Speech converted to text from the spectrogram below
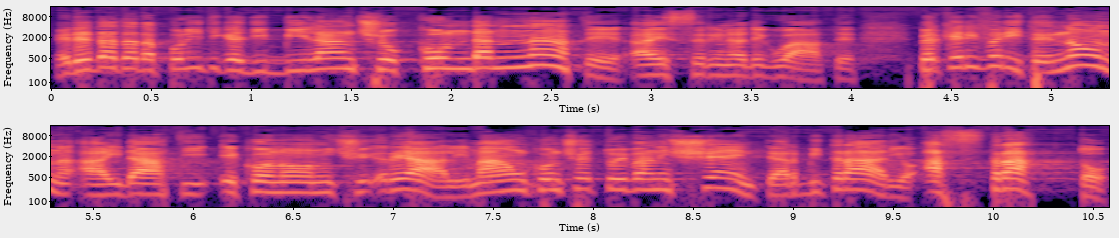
ed è data da politiche di bilancio condannate a essere inadeguate, perché riferite non ai dati economici reali, ma a un concetto evanescente, arbitrario, arbitrario, astratto,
